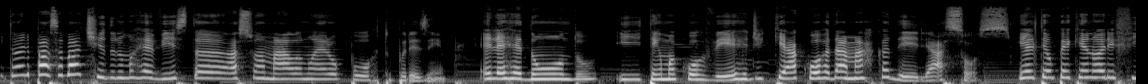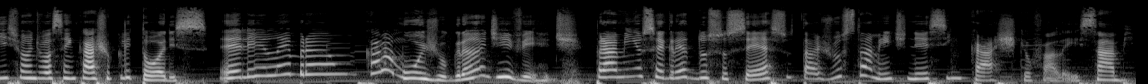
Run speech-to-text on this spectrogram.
Então ele passa batido numa revista a sua mala no aeroporto, por exemplo. Ele é redondo e tem uma cor verde, que é a cor da marca dele, a SOS. E ele tem um pequeno orifício onde você encaixa o clitóris. Ele lembra um caramujo grande e verde. Para mim o segredo do sucesso tá justamente nesse encaixe que eu falei, sabe?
